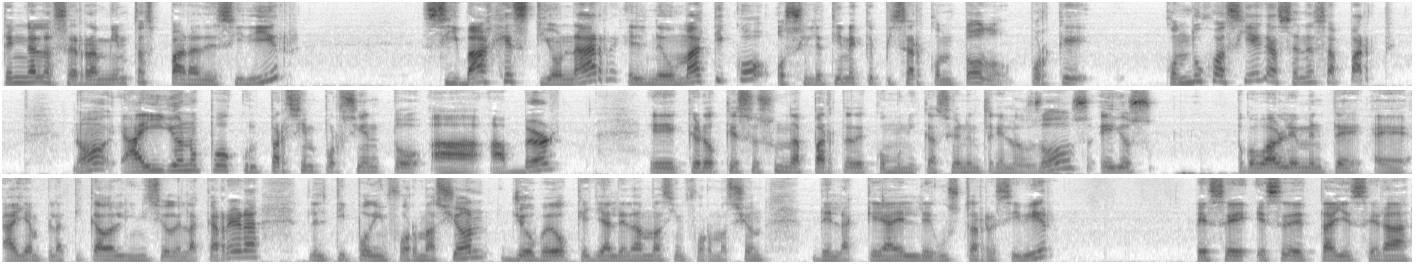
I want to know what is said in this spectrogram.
tenga las herramientas para decidir si va a gestionar el neumático o si le tiene que pisar con todo, porque condujo a ciegas en esa parte. ¿no? Ahí yo no puedo culpar 100% a, a Bert. Eh, creo que eso es una parte de comunicación entre los dos. Ellos probablemente eh, hayan platicado al inicio de la carrera del tipo de información. Yo veo que ya le da más información de la que a él le gusta recibir. Ese, ese, detalle será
